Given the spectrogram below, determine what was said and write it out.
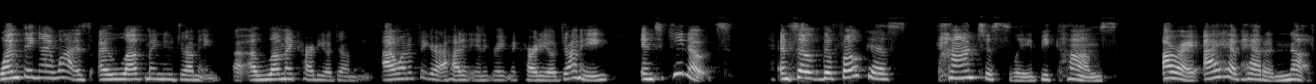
One thing I was, I love my new drumming. I love my cardio drumming. I want to figure out how to integrate my cardio drumming into keynotes. And so the focus consciously becomes all right, I have had enough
